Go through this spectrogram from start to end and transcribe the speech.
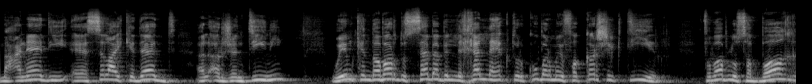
مع نادي آه، سيلاي كيداد الأرجنتيني. ويمكن ده برضو السبب اللي خلى هيكتور كوبر ما يفكرش كتير في بابلو صباغ.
